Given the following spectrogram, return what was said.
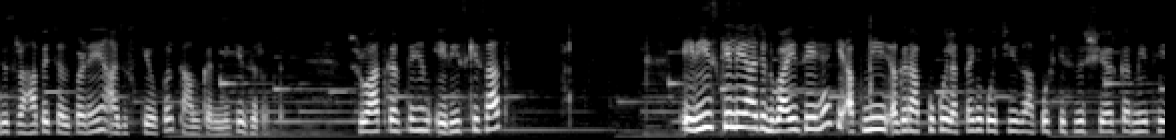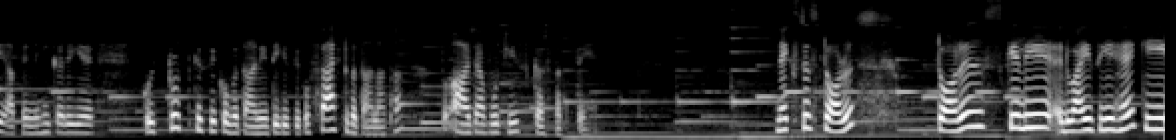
जिस राह पे चल पड़े हैं, आज उसके ऊपर काम करने की ज़रूरत है। शुरुआत करते हैं हम एरीज के साथ। एरीज के लिए आज एडवाइस ये है कि अपनी, अगर आपको कोई लगता है कि कोई चीज़ आपको किसी से शेयर करनी थी, आपने नहीं करी है कोई ट्रुथ किसी को बतानी थी, किसी को फैक्ट बताना था तो आज आप वो चीज़ कर सकते हैं। नेक्स्ट इज़ टॉरस टॉरस के लिए एडवाइस ये है कि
